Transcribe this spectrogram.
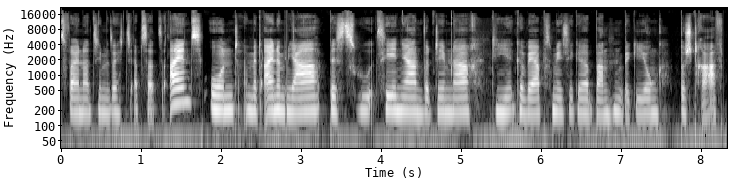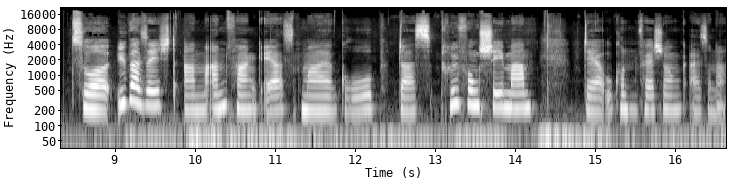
267 Absatz 1 und mit einem Jahr bis zu zehn Jahren wird demnach die gewerbsmäßige Bandenbegehung bestraft. Zur Übersicht am Anfang erstmal grob das Prüfungsschema der Urkundenfälschung, also nach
